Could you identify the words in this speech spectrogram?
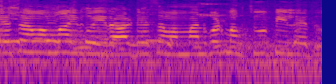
చేసామమ్మా ఇదిగో ఈ రాడ్ వేసామమ్మా అని కూడా మాకు చూపించలేదు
